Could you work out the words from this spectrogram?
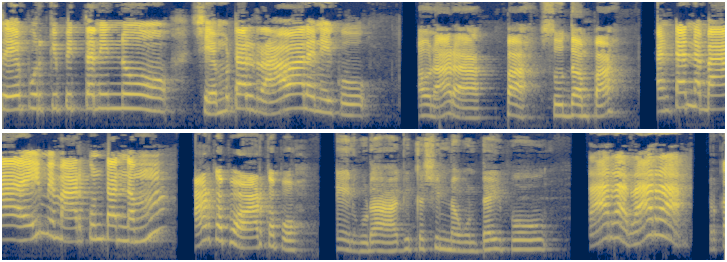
సేపు ఉరికి పిత్త నిన్ను. చెమటలు రావాలి నీకు. అవునారా పా చూద్దాం పా. అంటన్న బాయ్ మేము ఆడుకుంటున్నాం. ఆడకపో ఆడకపో. నేను కూడా గిట్ల చిన్నగా ఉంటే అయిపో. రారా రారా. ఉరక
